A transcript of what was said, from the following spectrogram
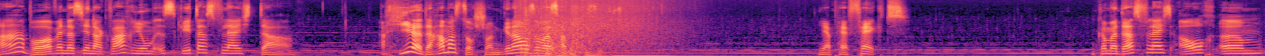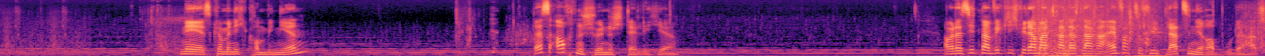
Aber, wenn das hier ein Aquarium ist, geht das vielleicht da. Ach, hier, da haben wir es doch schon. Genau sowas habe ich gesucht. Ja, perfekt. Können wir das vielleicht auch, ähm... Nee, das können wir nicht kombinieren. Das ist auch eine schöne Stelle hier. Aber da sieht man wirklich wieder mal dran, dass Lara einfach zu viel Platz in ihrer Bude hat.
